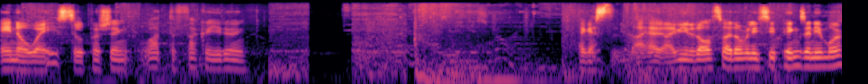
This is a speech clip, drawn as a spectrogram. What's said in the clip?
Ain't no way he's still pushing. What the fuck are you doing? I guess I, I mean it also, I don't really see pings anymore.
